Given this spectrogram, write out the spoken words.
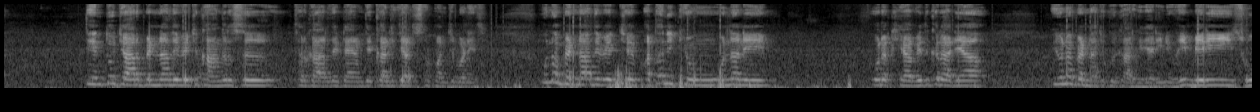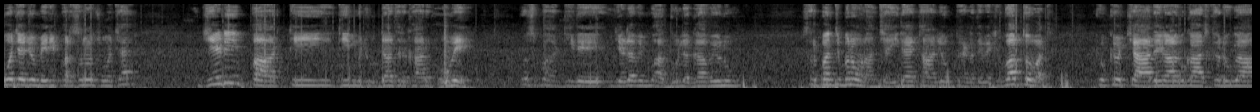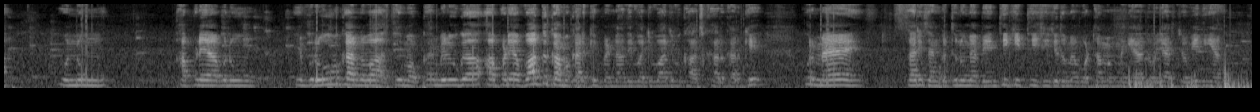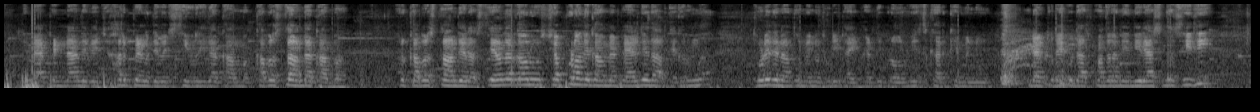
ਤਿੰਨ ਤੋਂ ਚਾਰ ਪਿੰਡਾਂ ਦੇ ਵਿੱਚ ਕਾਂਗਰਸ ਸਰਕਾਰ ਦੇ ਟਾਈਮ ਦੇ ਅਕਾਲੀ ਦਲ ਸਰਪੰਚ ਬਣੇ ਸੀ। ਉਹਨਾਂ ਪਿੰਡਾਂ ਦੇ ਵਿੱਚ ਪਤਾ ਨਹੀਂ ਕਿਉਂ ਉਹਨਾਂ ਨੇ ਉਹ ਰੱਖਿਆ ਵਿਦਕਰਾ ਜਿਹਾ ਵੀ ਉਹਨਾਂ ਪਿੰਡਾਂ 'ਚ ਕੋਈ ਕਾਰਗੁਜ਼ਾਰੀ ਨਹੀਂ ਹੋਈ। ਮੇਰੀ ਸੋਚ ਹੈ, ਜੋ ਮੇਰੀ ਪਰਸਨਲ ਸੋਚ ਹੈ, ਜਿਹੜੀ ਪਾਰਟੀ ਦੀ ਮੌਜੂਦਾ ਸਰਕਾਰ ਹੋਵੇ, ਉਸ ਪਾਰਟੀ ਦੇ ਜਿਹੜਾ ਵੀ ਆਗੂ ਲੱਗਾ ਹੋਵੇ, ਉਹਨੂੰ ਸਰਪੰਚ ਬਣਾਉਣਾ ਚਾਹੀਦਾ ਹੈ ਤਾਂ ਜੋ ਪਿੰਡ ਦੇ ਵਿੱਚ ਵੱਧ ਤੋਂ ਵੱਧ, ਕਿਉਂਕਿ ਉਹ ਚਾਹ ਦੇ ਨਾਲ ਵਿਕਾਸ ਕਰੂਗਾ, ਉਹਨੂੰ ਆਪਣੇ ਆਪ ਨੂੰ ਇੰਪਰੂਵ ਕਰਨ ਵਾਸਤੇ ਮੌਕਾ ਮਿਲੂਗਾ, ਆਪਣੇ ਆਪ ਵੱਧ ਕੰਮ ਕਰਕੇ ਪਿੰਡਾਂ ਦੇ ਵਿੱਚ ਵੱਧ ਵਿਕਾਸ ਕਰ ਕਰਕੇ। ਪਰ ਮੈਂ ਸਾਰੀ ਸੰਗਤ ਨੂੰ ਮੈਂ ਬੇਨਤੀ ਕੀਤੀ ਸੀ, ਜਦੋਂ ਮੈਂ ਵੋਟਾਂ ਮੰਗਣ ਗਿਆ 2024 ਦੀਆਂ ਕਿ ਮੈਂ ਪਿੰਡਾਂ ਦੇ ਵਿੱਚ, ਹਰ ਪਿੰਡ ਦੇ ਵਿੱਚ ਸੀਵਰੇਜ ਦਾ ਕੰਮ, ਕਬਰਸਤਾਨ ਦਾ ਕੰਮ, ਔਰ ਕਬਰਸਤਾਨ ਦੇ ਰਸਤਿਆਂ ਦਾ ਕੰਮ, ਛੱਪੜਾਂ ਦੇ ਕੰਮ ਮੈਂ ਪਹਿਲ ਦੇ ਆਧਾਰ ਤੇ ਕਰੂੰਗਾ। ਥੋੜੇ ਦਿਨਾਂ ਤੋਂ ਮੈਨੂੰ ਥੋੜੀ ਟਾਈਫਾਇਡ ਦੀ ਪ੍ਰੋਬਲਮ ਇਸ ਕਰਕੇ ਮੈਨੂੰ ਡਾਕਟਰ ਨੇ ਕੋਈ 10-15 ਦਿਨ ਦੀ ਰੈਸਟ ਦੱਸੀ ਸੀ।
